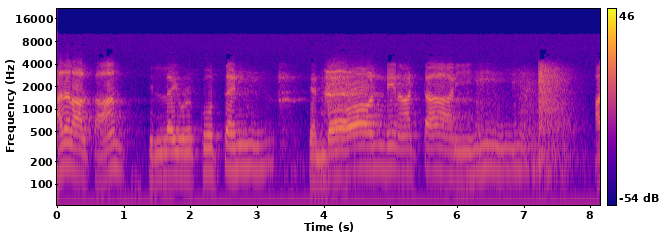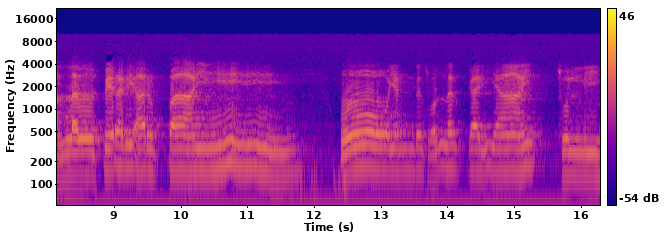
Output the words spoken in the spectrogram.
ஆதலால் தான் தில்லையுள் கூத்தனி தென்பாண்டி நாட்டாணி. அல்லல் பிறவி அறுப்பாணி. ஓ என்று சொல்லற்கரியானை சொல்லி.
